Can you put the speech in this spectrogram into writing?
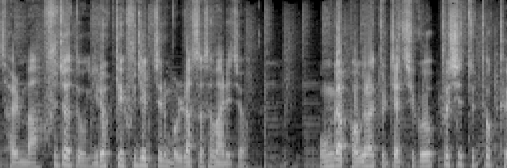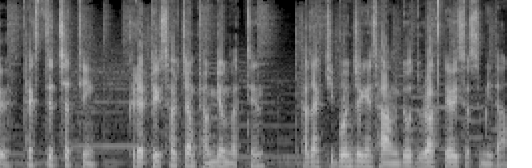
설마 후져도 이렇게 후질 줄은 몰랐어서 말이죠. 온갖 버그는 둘째치고 푸시투 토크, 텍스트 채팅, 그래픽 설정 변경 같은 가장 기본적인 사항도 누락되어 있었습니다.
